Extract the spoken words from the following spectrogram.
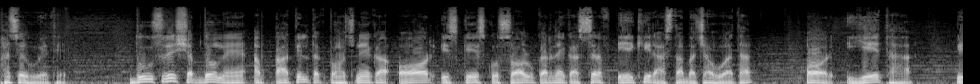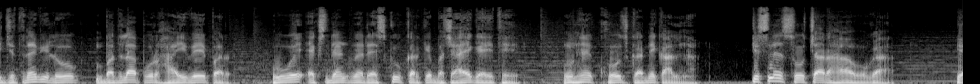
फंसे हुए थे। दूसरे शब्दों में, अब कातिल तक पहुँचने का और इस केस को सॉल्व करने का सिर्फ़ एक ही रास्ता बचा हुआ था और ये था कि जितने भी लोग बदलापुर हाईवे पर हुए एक्सीडेंट में रेस्क्यू करके बचाए गए थे, उन्हें खोज कर निकालना। किसने सोचा रहा होगा कि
